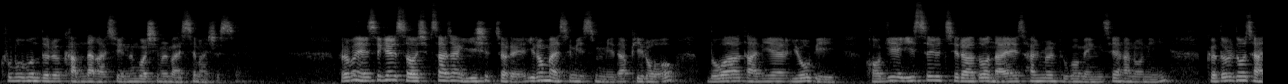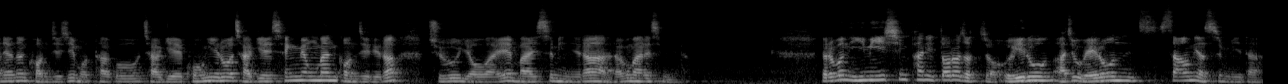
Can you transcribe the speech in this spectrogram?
그 부분들을 감당할 수 있는 것임을 말씀하셨어요. 여러분 에스겔서 14장 20절에 이런 말씀이 있습니다. 비록 노아, 다니엘, 요비 거기에 있을지라도 나의 삶을 두고 맹세하노니 그들도 자녀는 건지지 못하고 자기의 공의로 자기의 생명만 건지리라 주 여호와의 말씀이니라라고 말했습니다. 여러분 이미 심판이 떨어졌죠. 의로운 아주 외로운 싸움이었습니다.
